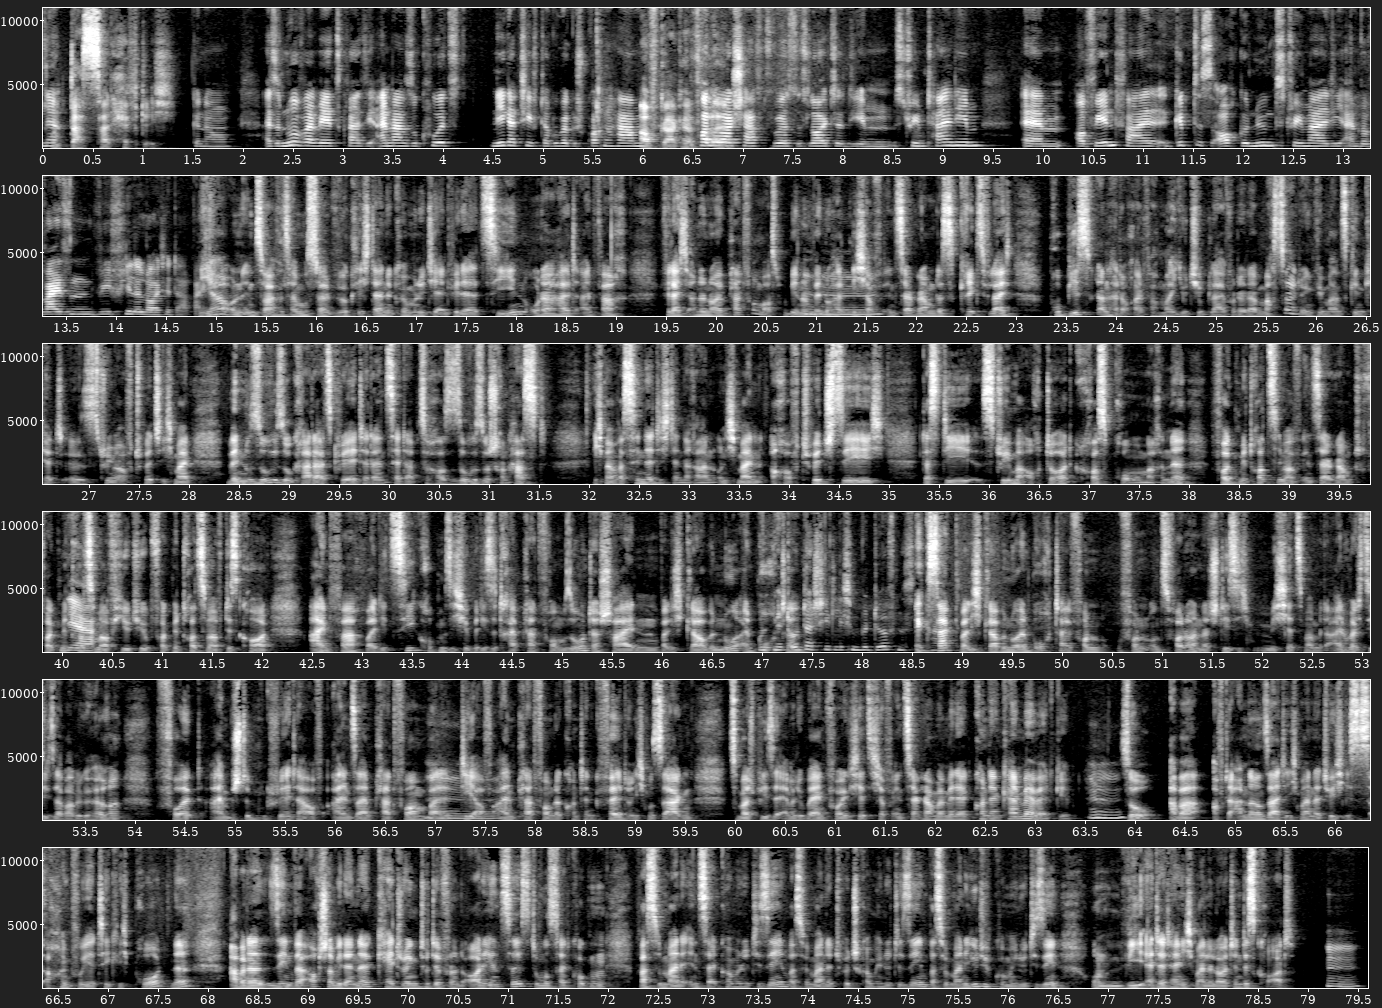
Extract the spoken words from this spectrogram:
Ja. Und das ist halt heftig. Genau. Also nur weil wir jetzt quasi einmal so kurz negativ darüber gesprochen haben. Auf gar keinen Followerschaft Fall. versus Leute, die im Stream teilnehmen. Ähm, auf jeden Fall gibt es auch genügend Streamer, die einem beweisen, wie viele Leute da rein. Ja, und im Zweifelsfall musst du halt wirklich deine Community entweder erziehen oder halt einfach vielleicht auch eine neue Plattform ausprobieren. Und mhm. wenn du halt nicht mhm. auf Instagram das kriegst, vielleicht probierst du dann halt auch einfach mal YouTube Live oder da machst du halt irgendwie mal einen Skincare-Stream auf Twitch. Ich meine, wenn du sowieso gerade als Creator dein Setup zu Hause sowieso schon hast, ich meine, was hindert dich denn daran? Und ich meine, auch auf Twitch sehe ich, dass die Streamer auch dort Cross-Promo machen. Ne? Folgt mir trotzdem auf Instagram, folgt mir yeah. trotzdem auf YouTube, folgt mir trotzdem auf Discord. Einfach, weil die Zielgruppen sich über diese drei Plattformen so unterscheiden, weil ich glaube, nur ein Bruchteil... Und mit unterschiedlichen Bedürfnissen. Exakt, halt. weil ich glaube, nur ein Bruchteil von, von uns Followern, da schließe ich mich jetzt mal mit ein, weil ich zu dieser Bubble gehöre, folgt einem bestimmten Creator auf allen seinen Plattformen, weil mm. dir auf allen Plattformen der Content gefällt. Und ich muss sagen, zum Beispiel diese Emily Bank folge ich jetzt nicht auf Instagram, weil mir der Content keinen Mehrwert gibt. Mm. So, aber auf der anderen Seite, ich meine, natürlich ist es auch irgendwo hier täglich Brot, ne? Aber da sehen wir auch schon wieder, ne? Catering to different audiences. Du musst halt gucken, was wir meine Inside-Community sehen, was wir meine Twitch-Community sehen, was wir meine YouTube-Community sehen und wie entertain ich meine Leute in Discord. Mhm.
